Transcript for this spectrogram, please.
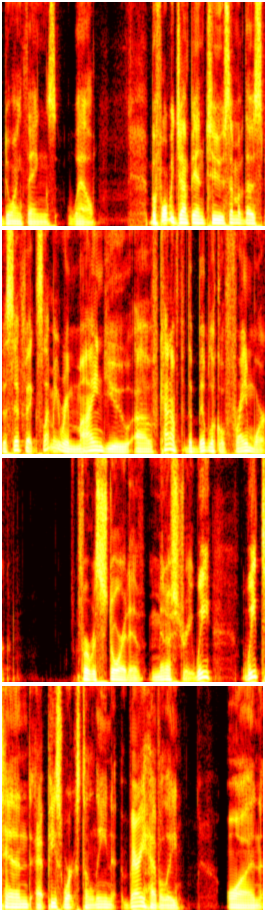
doing things well. Before we jump into some of those specifics, let me remind you of kind of the biblical framework for restorative ministry. We we tend at Peaceworks to lean very heavily on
